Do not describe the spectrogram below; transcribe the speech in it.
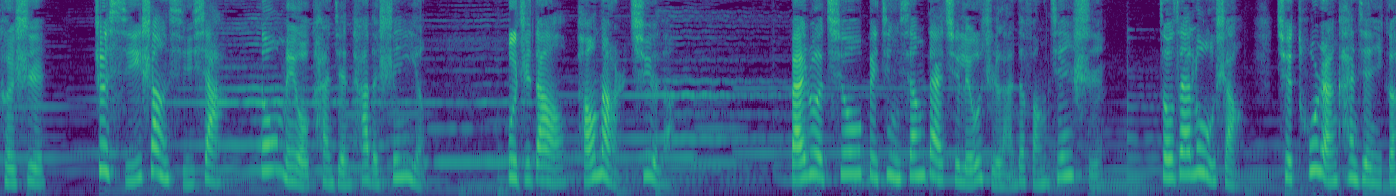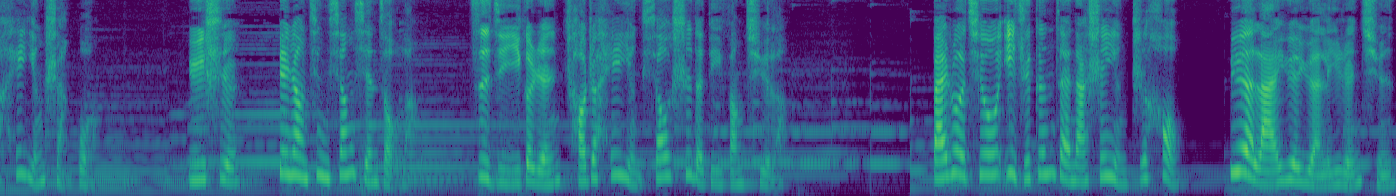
可是，这席上席下都没有看见他的身影，不知道跑哪儿去了。白若秋被静香带去刘芷兰的房间时，走在路上，却突然看见一个黑影闪过，于是便让静香先走了，自己一个人朝着黑影消失的地方去了。白若秋一直跟在那身影之后，越来越远离人群。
